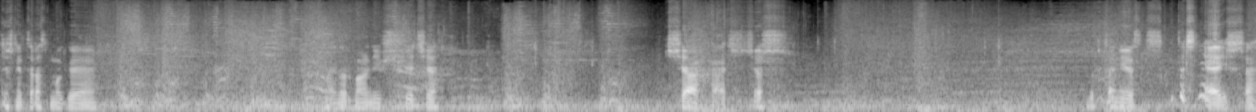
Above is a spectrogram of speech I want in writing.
Też nie teraz mogę najnormalniej w świecie ciachać, chociaż to pytanie jest skuteczniejsze.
